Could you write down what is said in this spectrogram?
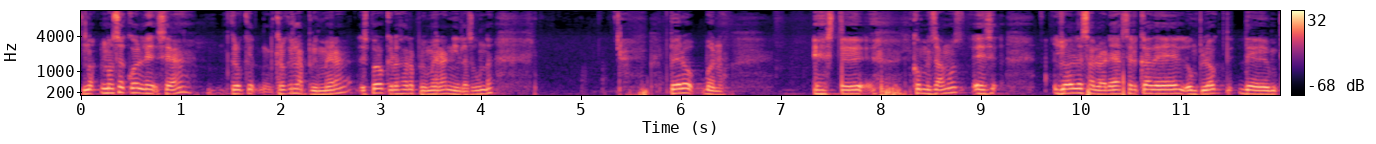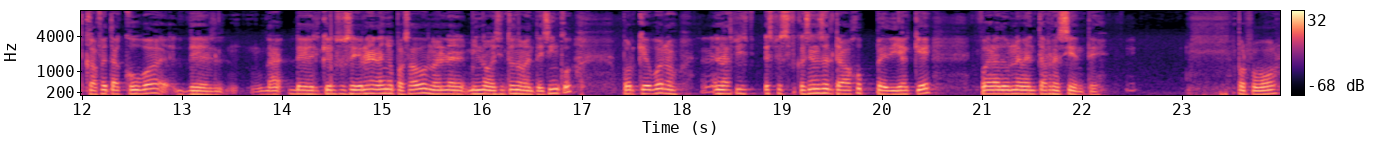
No, no sé cuál sea, creo que, creo que es la primera. Espero que no sea la primera ni la segunda. Pero bueno, este, comenzamos. Es, yo les hablaré acerca de un blog de Café Tacuba, del, del que sucedió en el año pasado, no en el 1995, porque, bueno, en las especificaciones del trabajo pedía que fuera de un evento reciente. Por favor,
